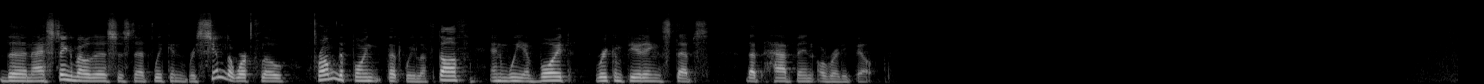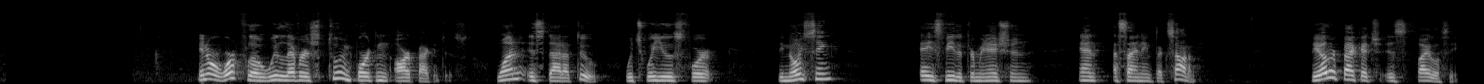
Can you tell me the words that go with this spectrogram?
The nice thing about this is that we can resume the workflow from the point that we left off and we avoid recomputing steps that have been already built. In our workflow, we leverage two important R packages. One is DADA2, which we use for denoising ASV determination, and assigning taxonomy. The other package is Phyloseq,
